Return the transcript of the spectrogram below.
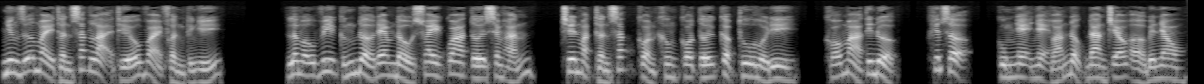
nhưng giữa mày thần sắc lại thiếu vài phần kính ý. Lâm Âu Vi cứng đờ đem đầu xoay qua tới xem hắn, trên mặt thần sắc còn không có tới cập thu hồi đi, khó mà tin được, khiếp sợ, cùng nhẹ nhẹ hoán độc đan treo ở bên nhau,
